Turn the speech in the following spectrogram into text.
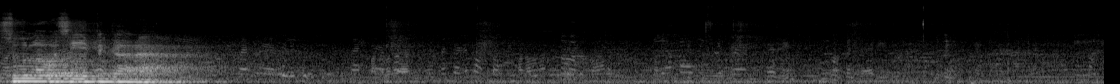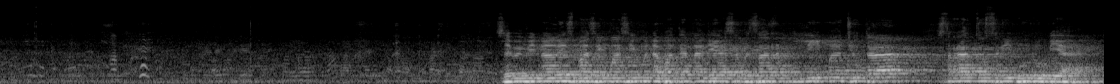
Sulawesi Tenggara. Semifinalis masing-masing mendapatkan hadiah sebesar 5 juta 100 ribu rupiah.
